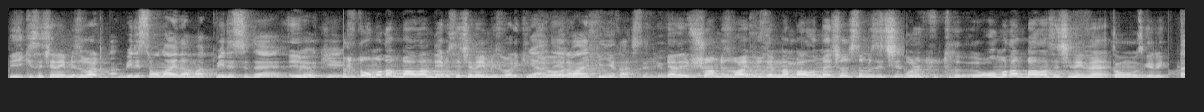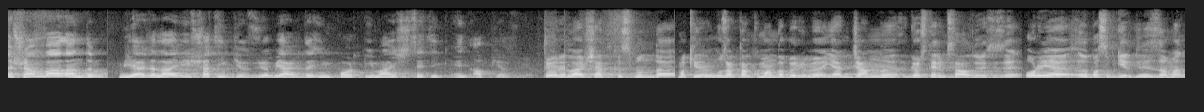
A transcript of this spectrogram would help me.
diye iki seçeneğimiz var. Yani birisi onaylamak, birisi de diyor ki Bluetooth olmadan bağlan diye bir seçeneğimiz var ikinci yani olarak. Wi-Fi'yi kastediyor. Yani şu an biz Wi-Fi üzerinden bağlanmaya çalıştığımız için Bluetooth e, olmadan bağlan seçeneğine tıklamamız gerek. Ben şu an bağlandım. Bir yerde live shutting yazıyor, bir yerde import image setting and up yazıyor. Şöyle live shot kısmında makinenin uzaktan kumanda bölümü yani canlı gösterim sağlıyor size. Oraya e, basıp girdiğiniz zaman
